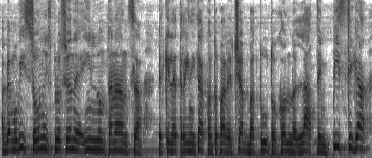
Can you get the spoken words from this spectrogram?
Abbiamo visto un'esplosione in lontananza perché la Trinità a quanto pare ci ha battuto con la tempistica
